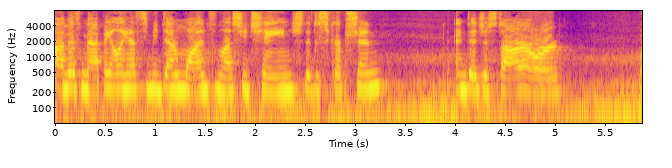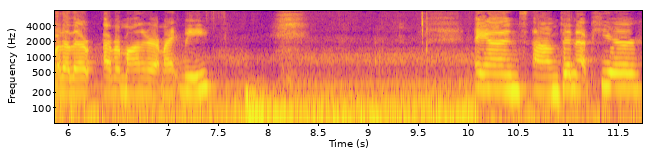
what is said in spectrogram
Um, this mapping only has to be done once unless you change the description in Digistar or whatever monitor it might be. And um, then up here,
